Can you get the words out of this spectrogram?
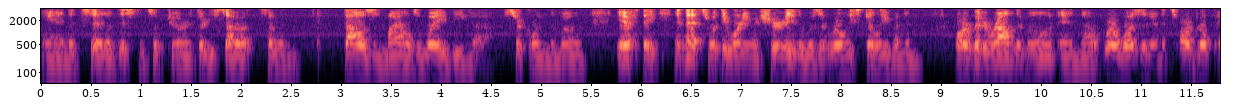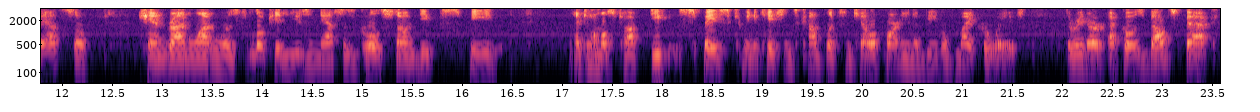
and it's at a distance of 237,000 miles away, being uh, circling the moon. If they, and that's what they weren't even sure either. Was it really still even in orbit around the moon, and uh, where was it in its orbital path? So, Chandrayaan-1 was located using NASA's Goldstone Deep Speed I can almost talk. Deep Space Communications Complex in California in a beam of microwaves. The radar echoes bounced back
